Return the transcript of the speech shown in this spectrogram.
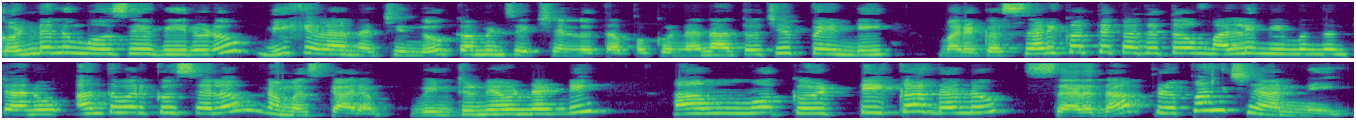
కొండను మోసే వీరుడు మీకు ఎలా నచ్చిందో కమెంట్ సెక్షన్లో తప్పకుండా నాతో చెప్పండి. మరొక సరికొత్త కథతో మళ్ళీ మీ ముందుంటాను. అంతవరకు సెలవు నమస్కారం. వింటూనే ఉండండి. అమ్మ కొట్టి కథలు సరదా ప్రపంచాన్ని.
